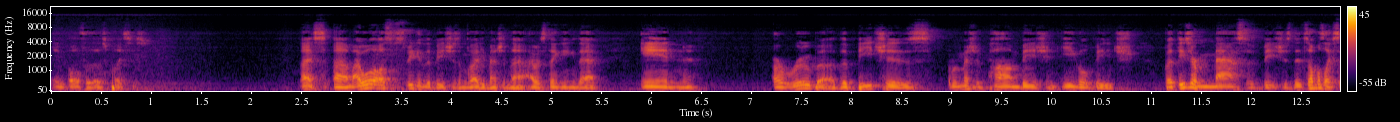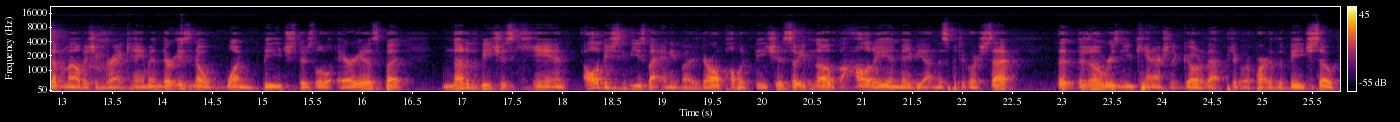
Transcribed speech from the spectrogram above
in both of those places. Nice. Um, I will also speaking of the beaches. I'm glad you mentioned that. I was thinking that in Aruba, the beaches we mentioned Palm Beach and Eagle Beach, but these are massive beaches. It's almost like Seven Mile Beach in Grand Cayman. There is no one beach. There's little areas, but none of the beaches can. All the beaches can be used by anybody. They're all public beaches. So even though the Holiday Inn may be on this particular set, th- there's no reason you can't actually go to that particular part of the beach. So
